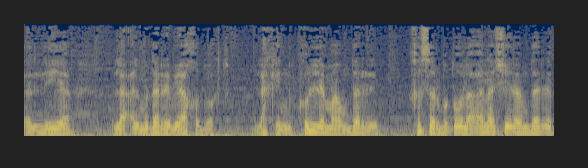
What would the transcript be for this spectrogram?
اللي هي لا المدرب ياخذ وقته. لكن كل ما مدرب خسر بطولة أنا أشيل المدرب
